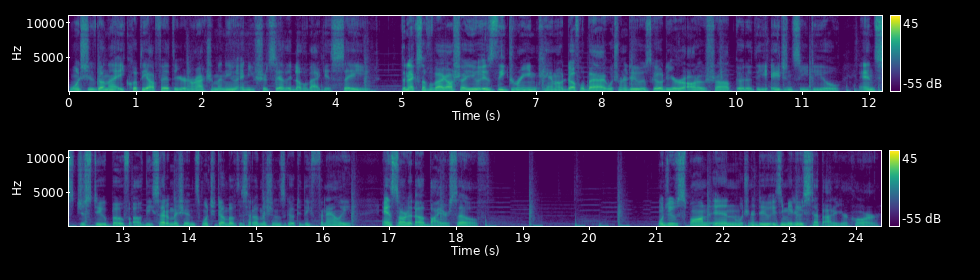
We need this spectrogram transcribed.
once you've done that, equip the outfit through your interaction menu and you should see that the duffel bag is saved. The next duffel bag I'll show you is the green camo duffel bag. What you're going to do is go to your auto shop, go to the agency deal, and just do both of the setup missions. Once you've done both the setup missions, go to the finale and start it up by yourself. Once you've spawned in, what you're going to do is immediately step out of your car.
